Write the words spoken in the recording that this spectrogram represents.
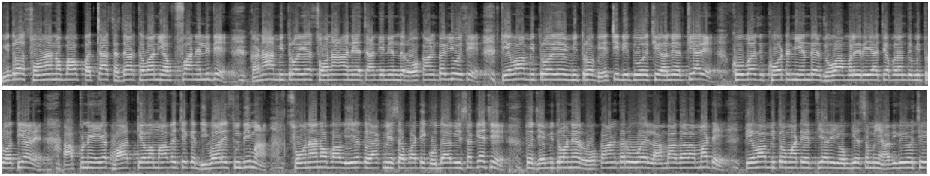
મિત્રો, સોનાનો ભાવ પચાસ થવાની અફવાને લીધે ઘણા મિત્રોએ સોના અને ચાંદીની અંદર રોકાણ કર્યું છે. તેવા મિત્રોએ મિત્રો વેચી દીધું છે અને અત્યારે ખૂબ જ ખોટની અંદર જોવા મળી રહ્યા છે. પરંતુ મિત્રો, અત્યારે આપને એક વાત કહેવામાં આવે છે કે દિવાળી સુધીમાં સોનાનો ભાવ એક લાખની સપાટી કુદાવી શકે છે. તો જે મિત્રોને રોકાણ કરવું હોય લાંબા ગાળા માટે, તેવા મિત્રો માટે અત્યારે યોગ્ય સમય આવી ગયો છે.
